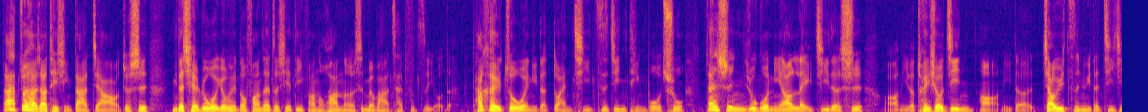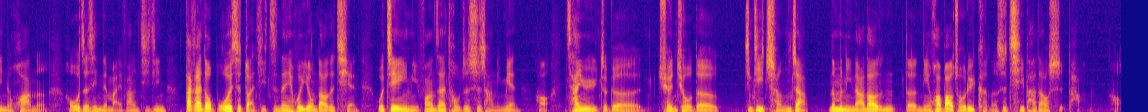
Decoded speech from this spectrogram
那最后还是要提醒大家哦，就是你的钱如果永远都放在这些地方的话呢，是没有办法财富自由的。它可以作为你的短期资金停泊处，但是你如果你要累积的是啊、你的退休金啊、你的教育子女的基金的话呢，或者是你的买房基金，大概都不会是短期之内会用到的钱。我建议你放在投资市场里面，好参与这个全球的经济成长，那么你拿到的年化报酬率可能是七趴到十趴。好，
